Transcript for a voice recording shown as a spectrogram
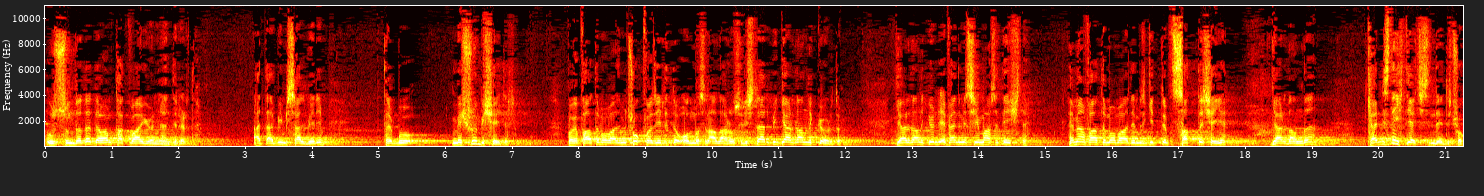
hususunda da devam takvayı yönlendirirdi. Hatta bir misal vereyim. Tabi bu meşru bir şeydir. Fakat Fatıma Validem'in çok faziletli olmasını Allah Resulü ister. Bir gerdanlık gördü. Gerdanlık görünce Efendimiz siması değişti. Hemen Fatıma Validemiz gitti sattı şeyi, gerdanlığı. Kendisi de ihtiyaç içindeydi çok.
